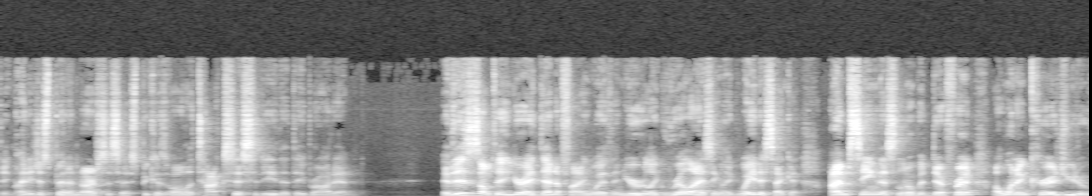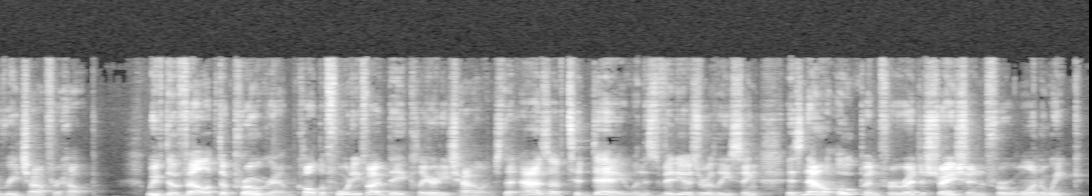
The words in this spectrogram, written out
they might have just been a narcissist because of all the toxicity that they brought in. If this is something you're identifying with and you're like realizing, like, wait a second, I'm seeing this a little bit different, I want to encourage you to reach out for help. We've developed a program called the 45 Day Clarity Challenge that, as of today, when this video is releasing, is now open for registration for one week.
